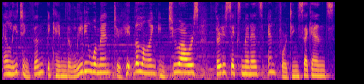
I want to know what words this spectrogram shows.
and Li Jingfen became the leading woman to hit the line in 2 hours 36 minutes and 14 seconds.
